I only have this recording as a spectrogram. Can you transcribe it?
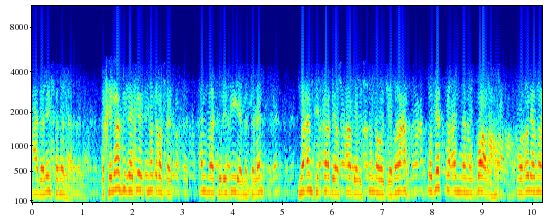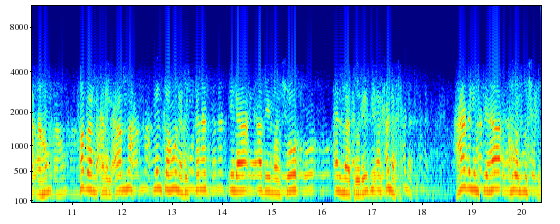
هذا ليس مذهب. بخلاف إذا جئت مدرسة الماتريدية مثلا مع انتساب أصحاب السنة والجماعة وجدت أن نظارهم وعلماءهم فضلا عن العامة ينتهون في السند إلى أبي منصور الماتريدي الحنفي. هذا الانتهاء هو المشكل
